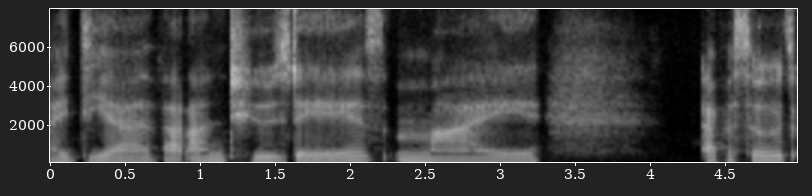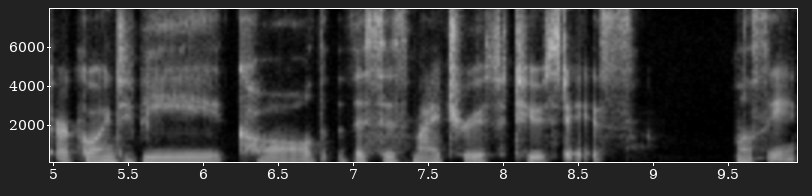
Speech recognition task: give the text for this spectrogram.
idea that on Tuesdays, my episodes are going to be called This Is My Truth Tuesdays. We'll see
